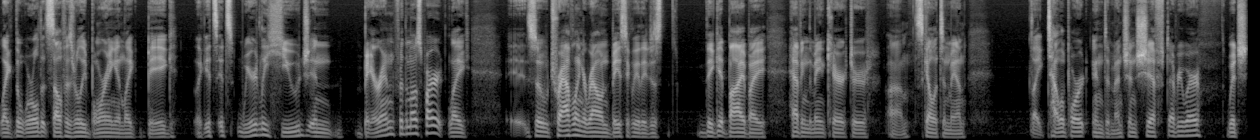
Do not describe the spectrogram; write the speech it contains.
Like the world itself is really boring and like big. Like it's it's weirdly huge and barren for the most part. Like so traveling around basically they just they get by by having the main character um, skeleton man like teleport and dimension shift everywhere which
